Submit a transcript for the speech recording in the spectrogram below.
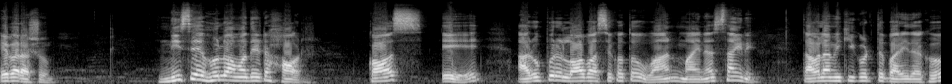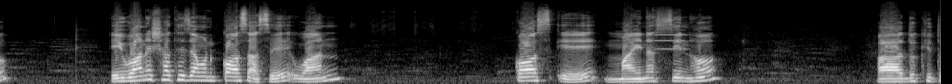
এবার আসো। নিচে হলো আমাদের এটা হর কস এ আর উপরে লব আছে কত? ওয়ান মাইনাস সাইন এ তাহলে আমি কি করতে পারি, দেখো? এই ওয়ানের সাথে যেমন কস আছে ওয়ান কস এ মাইনাস চিহ্ন দুঃখিত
